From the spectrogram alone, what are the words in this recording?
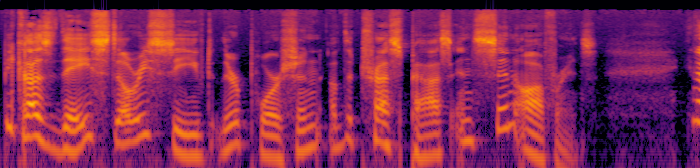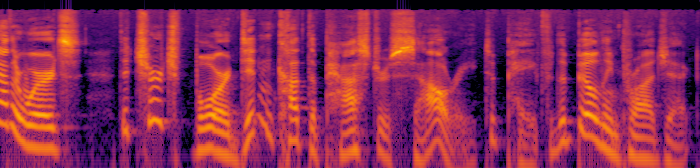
because they still received their portion of the trespass and sin offerings. In other words, the church board didn't cut the pastor's salary to pay for the building project.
